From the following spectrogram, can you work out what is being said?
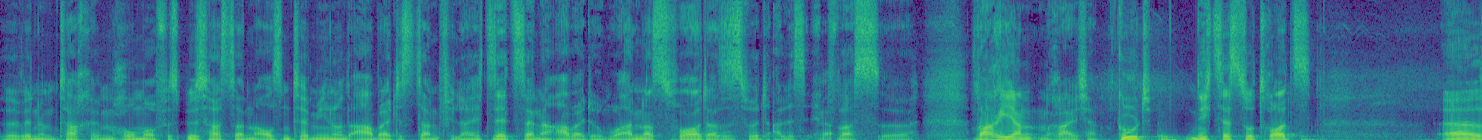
wenn du einen Tag im Homeoffice bist, hast dann einen Außentermin und arbeitest dann vielleicht, setzt deine Arbeit irgendwo anders fort. Also es wird alles ja. etwas äh, variantenreicher. Gut, nichtsdestotrotz, äh,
